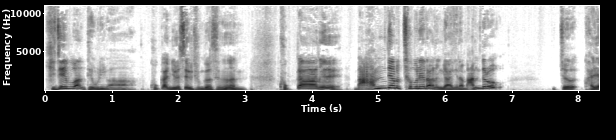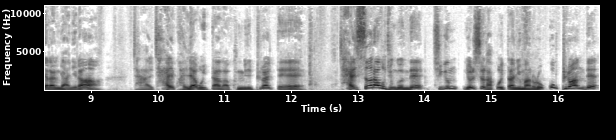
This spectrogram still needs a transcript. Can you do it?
기재부한테 우리가 곡간 열쇠를 준 것은 곡간을 마음대로 처분해라는 게 아니라 마음대로 저 관리하라는 게 아니라 잘, 잘 관리하고 있다가 국민이 필요할 때 잘 써라고 준 건데 지금 열쇠를 갖고 있다는 이만으로 꼭 필요한데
